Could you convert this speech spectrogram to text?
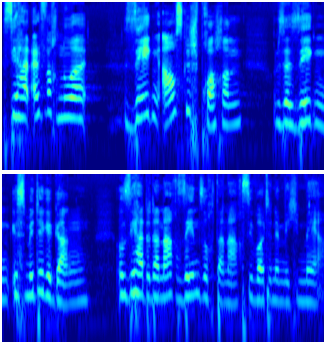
Sie hat einfach nur Segen ausgesprochen und dieser Segen ist mit ihr gegangen. Und sie hatte danach Sehnsucht danach. Sie wollte nämlich mehr.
